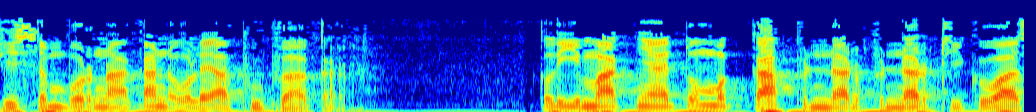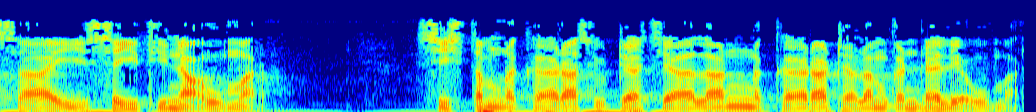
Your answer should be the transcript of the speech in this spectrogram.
disempurnakan oleh Abu Bakar. Klimaknya itu Mekah benar-benar dikuasai Sayyidina Umar. Sistem negara sudah jalan, negara dalam kendali Umar.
